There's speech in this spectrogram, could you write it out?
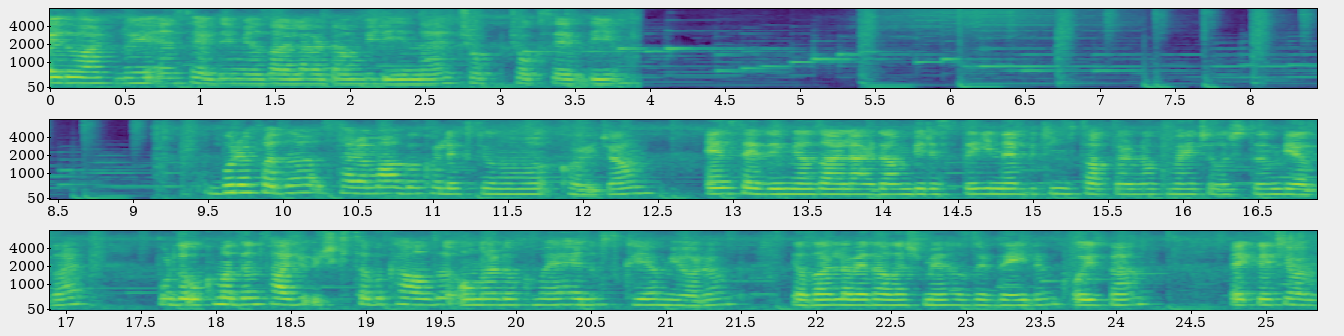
Edward Louis en sevdiğim yazarlardan biri yine. Çok çok sevdiğim. Bu rafa da Saramago koleksiyonumu koyacağım. En sevdiğim yazarlardan birisi. Yine bütün kitaplarını okumaya çalıştığım bir yazar. Burada okumadığım sadece 3 kitabı kaldı. Onları da okumaya henüz kıyamıyorum. Yazarla vedalaşmaya hazır değilim. O yüzden bekletiyorum.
